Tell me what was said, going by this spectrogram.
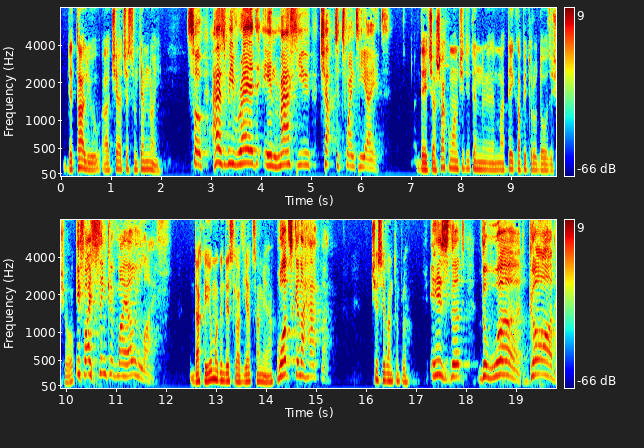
detaliu a ceea ce suntem noi. So, as we read in Matthew chapter 28, Deci, așa cum am citit în uh, Matei, capitolul 28, if I think of my own life, dacă eu mă gândesc la viața mea, what's going to happen? ce se va întâmpla? Is that the Word, God,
